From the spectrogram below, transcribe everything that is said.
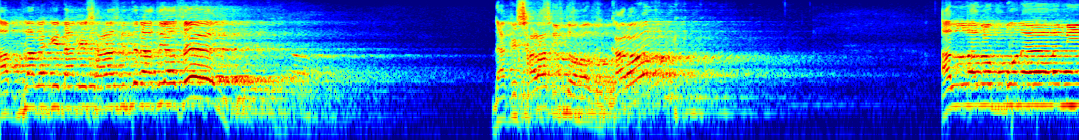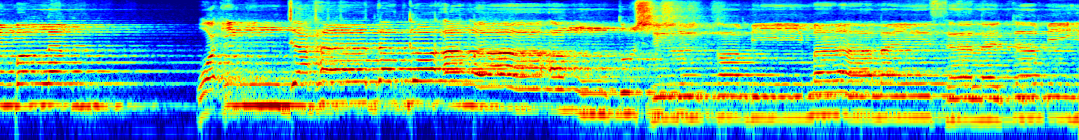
আপনারা কি ডাকে সাড়া দিতে রাজি আছেন? ডাকে সাড়া দিতে হবে। কারণ আল্লাহ রব্বুল আলামিন বললেন وإن جهادك على أن تشرك بي ما ليس لك به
